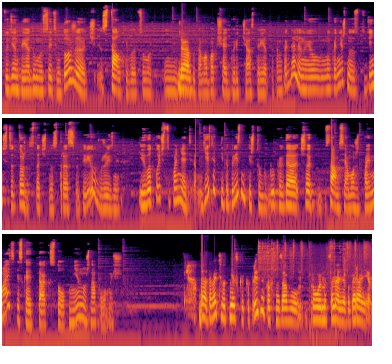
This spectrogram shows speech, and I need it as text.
студенты, я думаю, с этим тоже сталкиваются, может, не да. буду там обобщать, говорить часто, редко там и так далее, но, ну, конечно, студенчество тоже достаточно стрессовый период в жизни, и вот хочется понять, есть ли какие-то признаки, что когда человек сам себя может поймать и сказать, так, стоп, мне нужна помощь? Да, давайте вот несколько признаков назову про эмоциональное выгорание.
